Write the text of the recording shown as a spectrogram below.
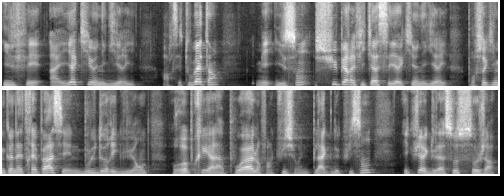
il fait un yaki onigiri. Alors c'est tout bête, hein, mais ils sont super efficaces ces yaki onigiri. Pour ceux qui ne connaîtraient pas, c'est une boule de riz gluante repris à la poêle, enfin cuit sur une plaque de cuisson et cuit avec de la sauce soja.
